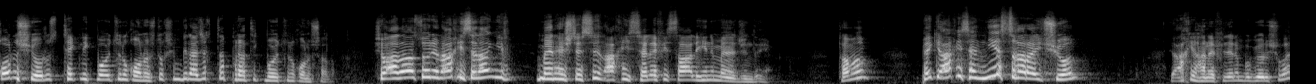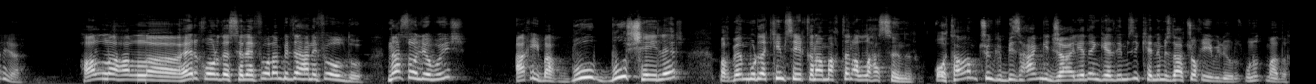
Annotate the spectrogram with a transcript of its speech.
konuşuyoruz, teknik boyutunu konuştuk. Şimdi birazcık da pratik boyutunu konuşalım. Şimdi adama soruyorsun, ahi sen hangi menheştesin? Ahi Selefi Salihinin menhecindeyim. Tamam. Peki ahi sen niye sigara içiyorsun? Ya ahi Hanefilerin bu görüşü var ya. Allah Allah. Her konuda Selefi olan bir de Hanefi oldu. Nasıl oluyor bu iş? Ahi bak bu bu şeyler Bak ben burada kimseyi kınamaktan Allah'a sığınır. O tamam çünkü biz hangi cahiliyeden geldiğimizi kendimiz daha çok iyi biliyoruz. Unutmadık.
